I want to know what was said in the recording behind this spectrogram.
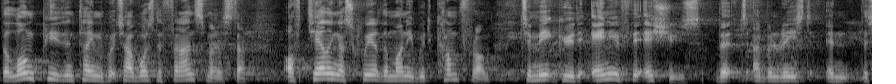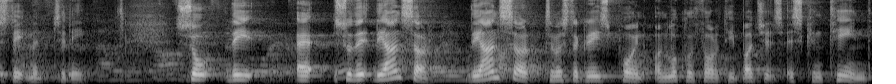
the long period in time in which I was the Finance Minister, of telling us where the money would come from to make good any of the issues that have been raised in the statement today. So the, uh, so the, the answer the answer to Mr Gray's point on local authority budgets is contained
